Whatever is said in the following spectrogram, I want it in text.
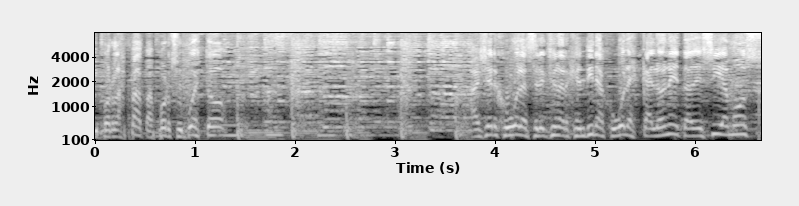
y por las papas, por supuesto. Ayer jugó la selección argentina, jugó la escaloneta, decíamos.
